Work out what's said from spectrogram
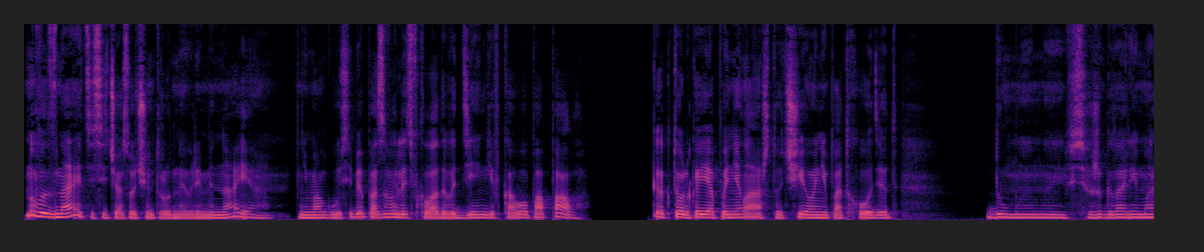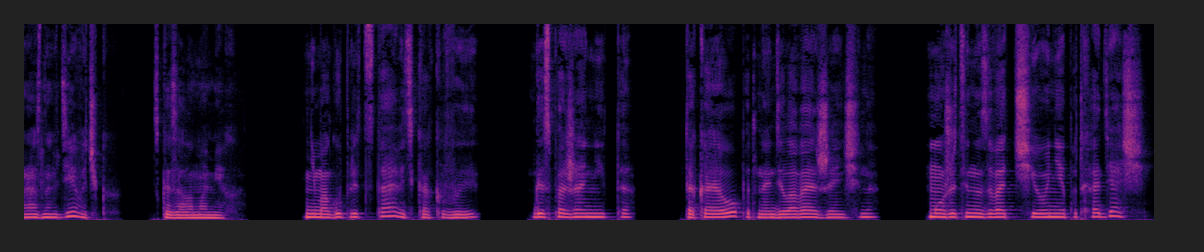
Ну, вы знаете, сейчас очень трудные времена, я не могу себе позволить вкладывать деньги в кого попало. Как только я поняла, что Чио не подходит... «Думаю, мы все же говорим о разных девочках», — сказала Мамеха. «Не могу представить, как вы, госпожа Нита, такая опытная деловая женщина, можете называть Чио неподходящей».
